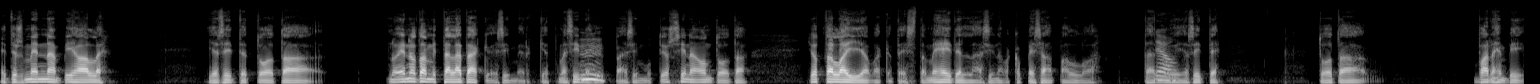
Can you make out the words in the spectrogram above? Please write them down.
Että jos mennään pihalle ja sitten tuota, no en ota mitään lätäköesimerkkiä, että mä sinne mm. hyppäisin, mutta jos siinä on tuota, jotta lajia vaikka testa, me heitellään siinä vaikka pesäpalloa tai noin, ja sitten tuota, vanhempi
